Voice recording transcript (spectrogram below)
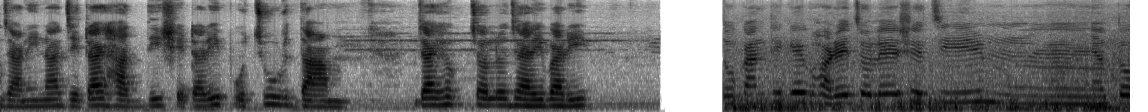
জানি না। যেটাই হাত দিই সেটারই প্রচুর দাম। যাই হোক, চলো যাই বাড়ি। দোকান থেকে ঘরে চলে এসেছি। তো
